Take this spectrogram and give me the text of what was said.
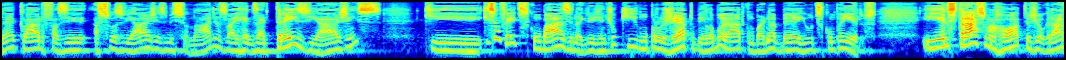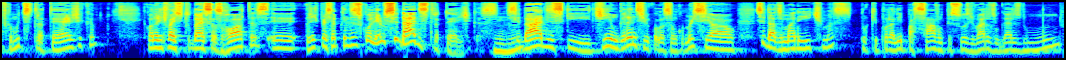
né, claro, fazer as suas viagens missionárias, vai realizar três viagens que, que são feitas com base na igreja de Antioquia, um projeto bem elaborado com Barnabé e outros companheiros. E eles traçam uma rota geográfica muito estratégica, quando a gente vai estudar essas rotas, eh, a gente percebe que eles escolheram cidades estratégicas. Uhum. Cidades que tinham grande circulação comercial, cidades marítimas, porque por ali passavam pessoas de vários lugares do mundo.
